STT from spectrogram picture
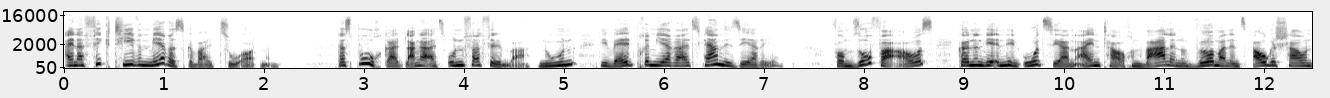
einer fiktiven Meeresgewalt zuordnen. Das Buch galt lange als unverfilmbar, nun die Weltpremiere als Fernsehserie. Vom Sofa aus können wir in den Ozean eintauchen, Walen und Würmern ins Auge schauen,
